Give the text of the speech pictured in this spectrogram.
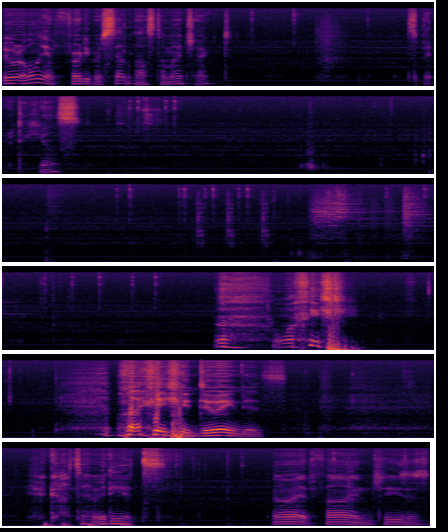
We were only at 30% last time I checked. It's a bit ridiculous. Uh, why? why are you doing this? You goddamn idiots. Alright, fine. Jesus.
